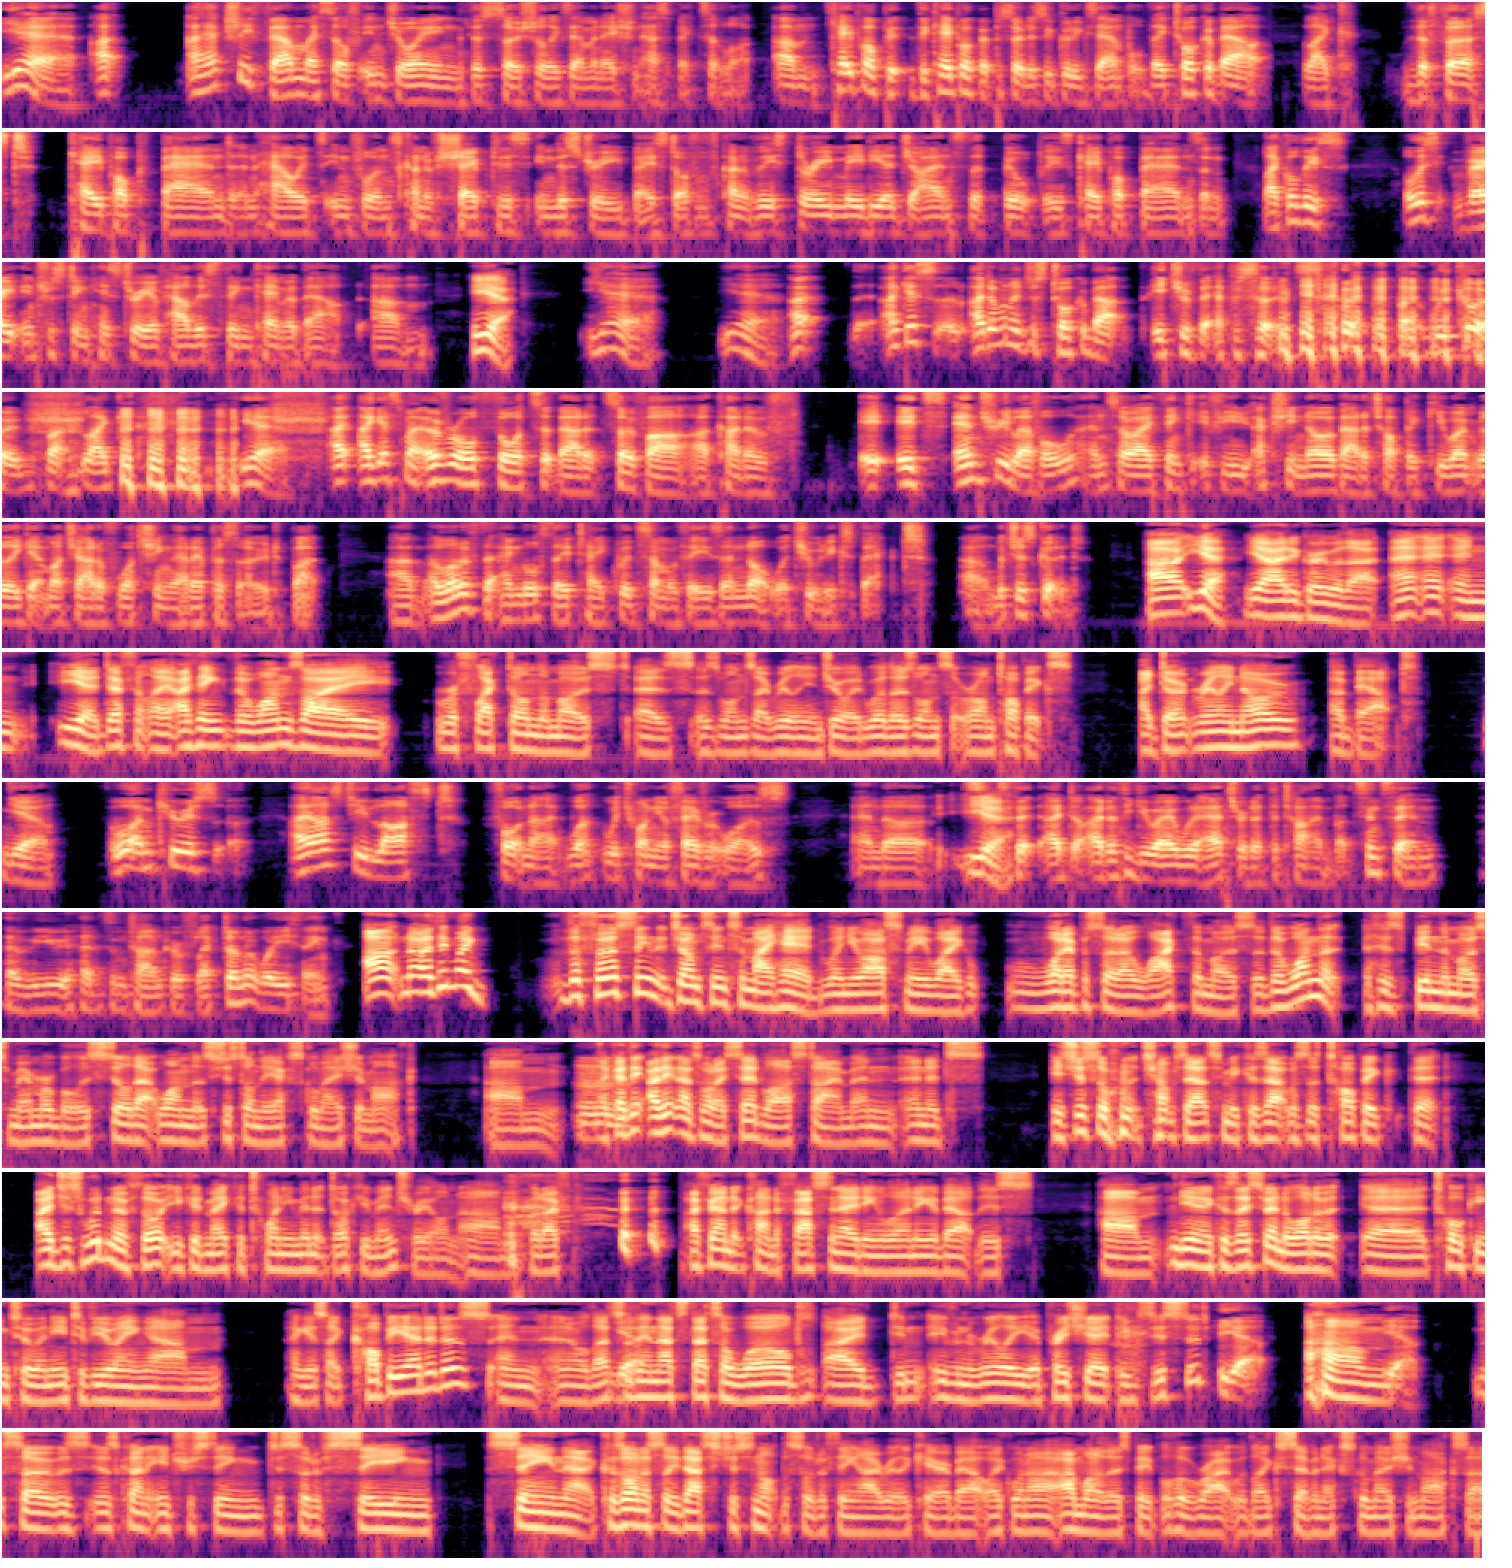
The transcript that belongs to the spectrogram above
yeah, I I actually found myself enjoying the social examination aspects a lot. Um, K-pop, the K-pop episode is a good example. They talk about like the first K-pop band and how its influence kind of shaped this industry based off of kind of these three media giants that built these K-pop bands and like all these all this very interesting history of how this thing came about. Um, yeah. yeah, yeah. I I guess uh, I don't want to just talk about each of the episodes, but we could. But like, yeah, I, I guess my overall thoughts about it so far are kind of it, it's entry level, and so I think if you actually know about a topic, you won't really get much out of watching that episode. But um, a lot of the angles they take with some of these are not what you would expect, um, which is good. Uh, yeah, yeah, I'd agree with that, and, and, and yeah, definitely. I think the ones I reflect on the most as as ones I really enjoyed were those ones that were on topics I don't really know about. Yeah. Well, I'm curious. I asked you last fortnight what which one your favorite was, and uh, since Yeah. that, I, don't, I don't think you were able to answer it at the time. But since then, have you had some time to reflect on it? What do you think? Uh no, I think my the first thing that jumps into my head when you ask me like what episode I liked the most, the one that has been the most memorable is still that one that's just on the exclamation mark. Um, like I Mm. think I think that's what I said last time, and and it's it's just the one that jumps out to me because that was a topic that I just wouldn't have thought you could make a twenty minute documentary on. Um, but I I found it kind of fascinating learning about this Um, you know, because they spend a lot of it uh, talking to and interviewing, um, I guess, like copy editors and, and all that sort of thing. That's that's a world I didn't even really appreciate existed. Yeah, Um, yeah, so it was it was kind of interesting just sort of seeing seeing that because honestly that's just not the sort of thing I really care about like when I I'm one of those people who write with like seven exclamation marks so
